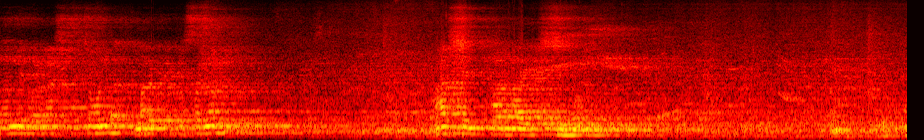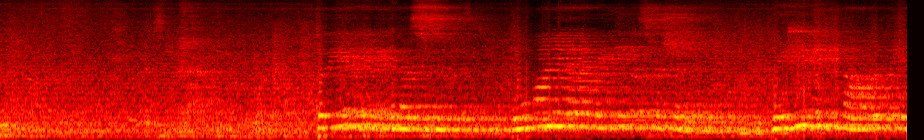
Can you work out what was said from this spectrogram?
നന്ദി പ്രകാശിപ്പിച്ചുകൊണ്ട് മറുപടി പ്രസംഗം ആഷിൻ ആദായി ശിവു ബഹുമാനിയായ വൈദിക സ്പെഷ്യൽ വേദിയിലിരിക്കുന്ന ആളുകളെ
